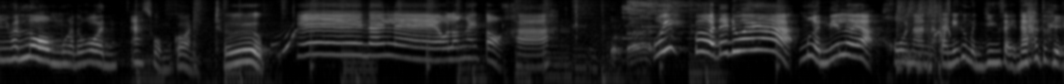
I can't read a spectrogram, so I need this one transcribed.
มีพัดลมค่ะทุกคน อะสวมก่อนทืบเย้ได้แล้วแล้วไงต่อคะกดได้อุ้ยเปิดได้ด้วยอะ เหมือนนี่เลยอะโคนันอะแต่นี่คือเหมือนยิงใส่หน้าตัวเอง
